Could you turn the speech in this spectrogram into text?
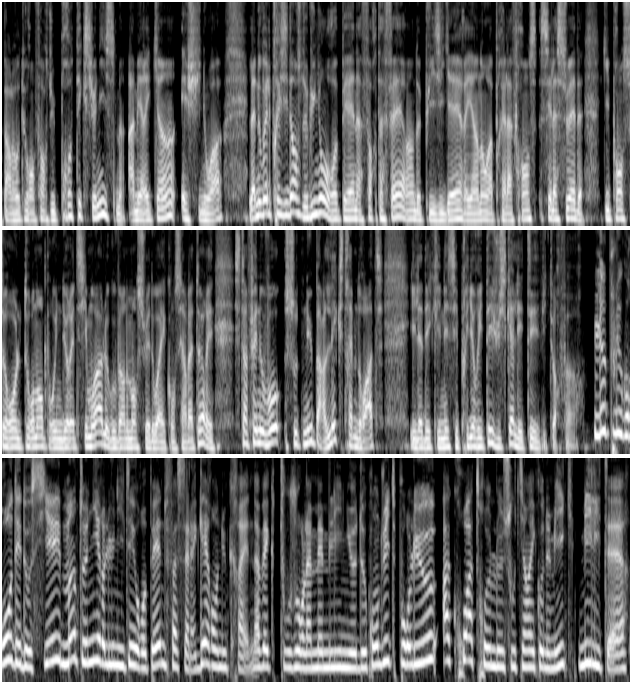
par le retour en force du protectionnisme américain et chinois, la nouvelle présidence de l'Union européenne a forte affaire hein, depuis hier et un an après la France. C'est la Suède qui prend ce rôle tournant pour une durée de six mois. Le gouvernement suédois est conservateur et c'est un fait nouveau soutenu par l'extrême droite. Il a décliné ses priorités jusqu'à l'été, Victoire Fort. Le plus gros des dossiers, maintenir l'unité européenne face à la guerre en Ukraine, avec toujours la même ligne de conduite pour l'UE, accroître le soutien économique, militaire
